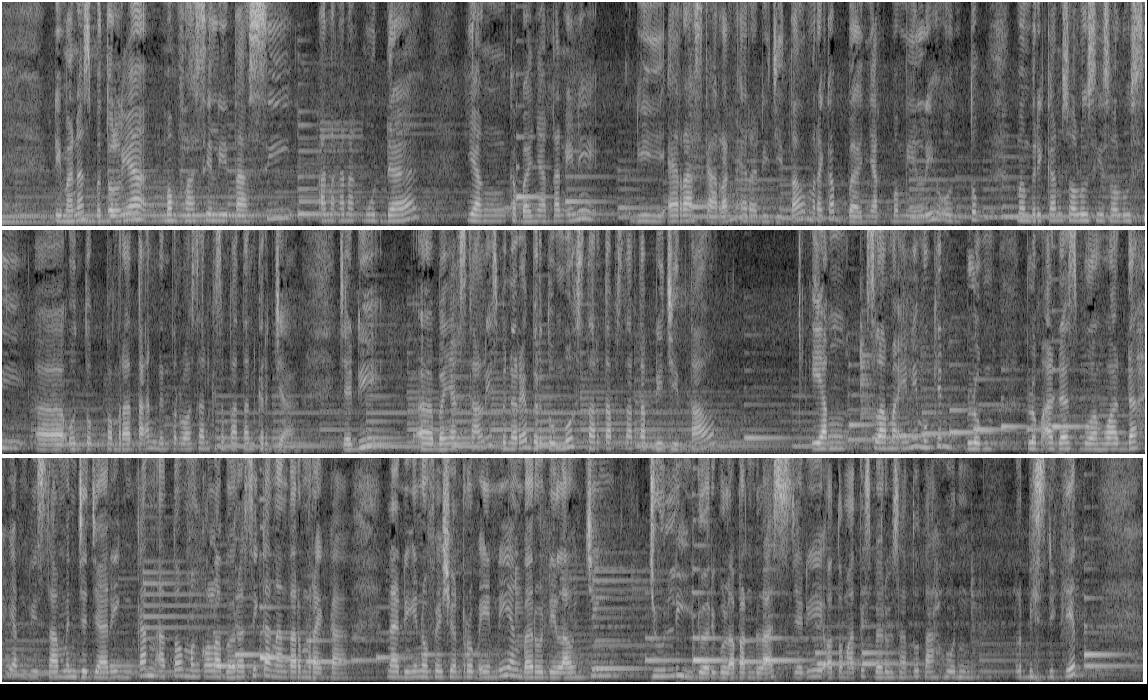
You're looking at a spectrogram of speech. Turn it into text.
di mana sebetulnya memfasilitasi anak-anak muda yang kebanyakan ini di era sekarang, era digital, mereka banyak memilih untuk memberikan solusi-solusi uh, untuk pemerataan dan perluasan kesempatan kerja. Jadi uh, banyak sekali sebenarnya bertumbuh startup-startup digital yang selama ini mungkin belum belum ada sebuah wadah yang bisa menjejaringkan atau mengkolaborasikan antar mereka. Nah di Innovation Room ini yang baru di launching Juli 2018, jadi otomatis baru satu tahun lebih sedikit.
